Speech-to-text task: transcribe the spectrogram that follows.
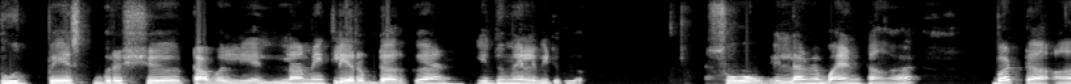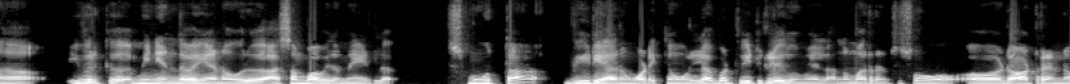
toothpaste brush towel எல்லாமே கிளியர் அப்டாக இருக்குது அண்ட் எதுவுமே இல்லை வீட்டுக்குள்ள. ஸோ எல்லாருமே பயந்துட்டாங்க. பட் இவருக்கு ஐ மீன் எந்த வகையான ஒரு அசம்பாவிதமே இல்லை. ஸ்மூத்தாக வீடு யாரும் உடைக்கவும் இல்லை பட் வீட்டுக்குள்ள எதுவுமே இல்லை. அந்த மாதிரி இருந்துச்சு. ஸோ டாக்டர் uh, என்ன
